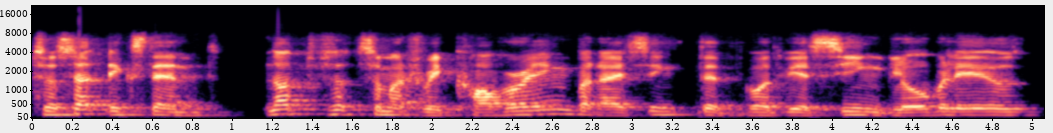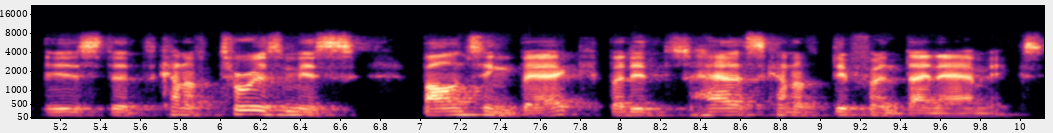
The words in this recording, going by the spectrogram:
to a certain extent, not so much recovering, but I think that what we are seeing globally is that kind of tourism is bouncing back, but it has kind of different dynamics.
